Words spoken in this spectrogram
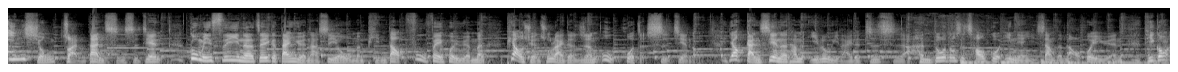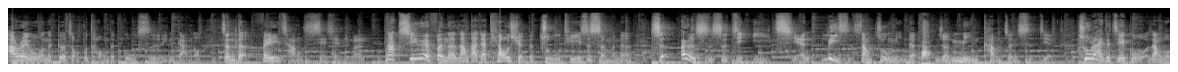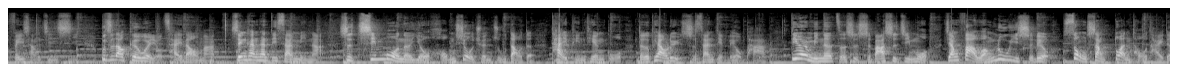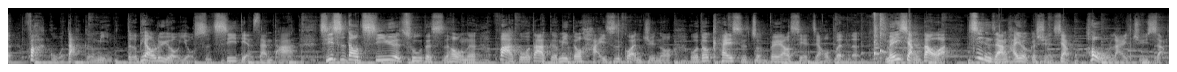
英雄转弹池时间。顾名思义呢，这一个单元呢、是由我们频道付费会员们票选出来的人物或者事件哦。要感谢呢，他们一路以来的支持啊，很多都是超过一年以上的老会员，提供阿瑞我呢各种不同的故事灵感哦，真的非常谢谢你们。那七月份呢，让大家挑选的主题是什么呢？是二十世纪以前历史上著名的人民抗争事件。出来的结果让我非常惊喜。不知道各位有猜到吗？先看看第三名啊，是清末呢由洪秀全主导的太平天国，得票率十三点六趴。第二名呢，则是十八世纪末将法王路易十六送上断头台的法国大革命，得票率哦有十七点三趴。其实到七月初的时候呢，法国大革命都还是冠军哦，我都开始准备要写脚本了。没想到啊，竟然还有个选项后来居上。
